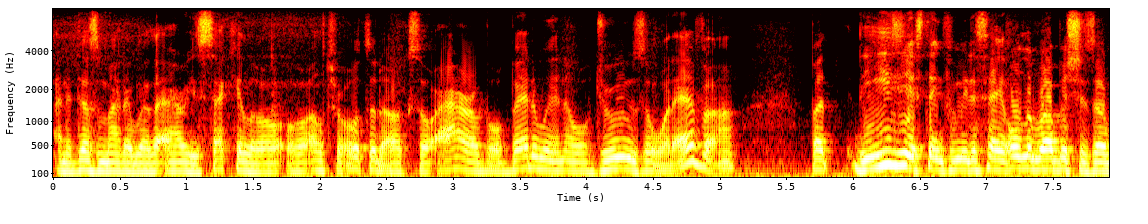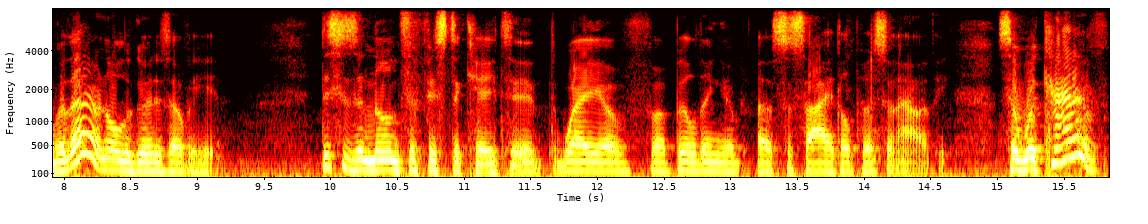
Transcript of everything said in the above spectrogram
and it doesn't matter whether Ari is secular or, or ultra orthodox or Arab or Bedouin or Druze or whatever. But the easiest thing for me to say, all the rubbish is over there and all the good is over here. This is a non-sophisticated way of uh, building a, a societal personality. So we're kind of,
